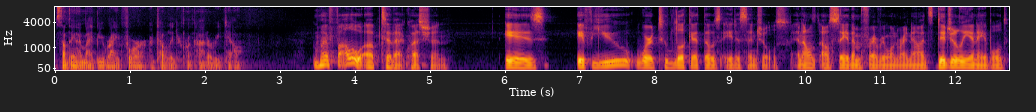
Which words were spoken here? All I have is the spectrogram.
something that might be right for a totally different kind of retail. My follow up to that question is if you were to look at those eight essentials, and I'll, I'll say them for everyone right now it's digitally enabled,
